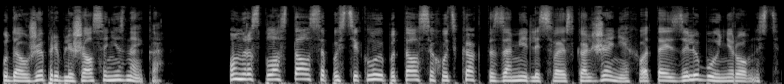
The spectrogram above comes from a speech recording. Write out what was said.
куда уже приближался Незнайка. Он распластался по стеклу и пытался хоть как-то замедлить свое скольжение, хватаясь за любую неровность.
